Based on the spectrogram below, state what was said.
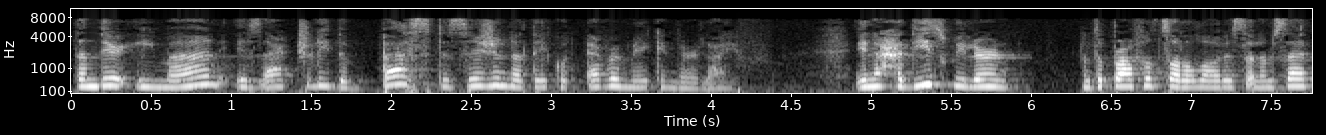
then their iman is actually the best decision that they could ever make in their life. In a hadith we learn, the Prophet ﷺ said,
